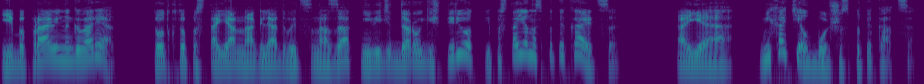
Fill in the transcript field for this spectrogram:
Ибо правильно говорят, тот, кто постоянно оглядывается назад, не видит дороги вперед и постоянно спотыкается. А я не хотел больше спотыкаться.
